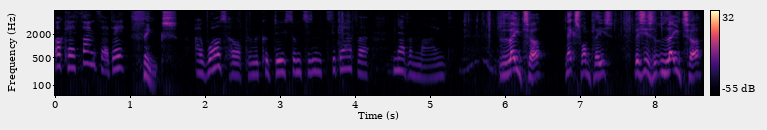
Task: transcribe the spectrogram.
OK, thanks, Eddie. Thinks. I was hoping we could do something together. Never mind. Later. Next one, please. This is later.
